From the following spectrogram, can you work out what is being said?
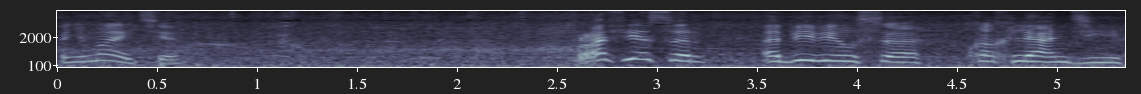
понимаете? Профессор объявился в Хохляндии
